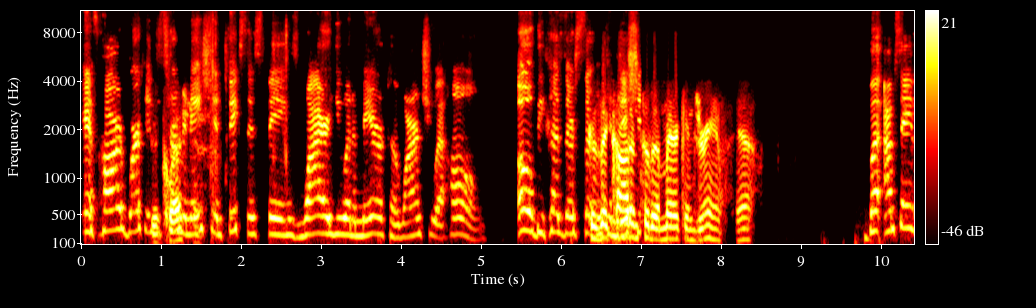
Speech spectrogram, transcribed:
If hard work and Good question. determination fixes things, why are you in America? Why aren't you at home? Oh, because there's certain Because certain they caught into the American dream. Yeah. but I'm saying,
